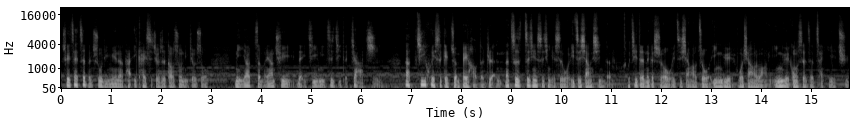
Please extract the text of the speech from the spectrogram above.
所以在这本书里面呢，他一开始就是告诉你，就是说你要怎么样去累积你自己的价值。那机会是给准备好的人。那这这件事情也是我一直相信的。我记得那个时候我一直想要做音乐，我想要往音乐公司的这产业去。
